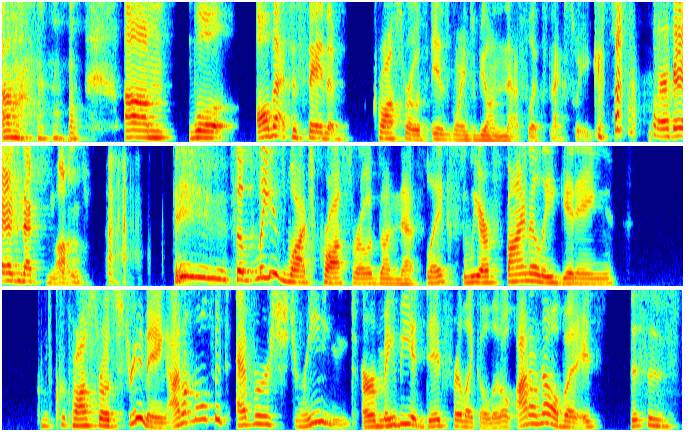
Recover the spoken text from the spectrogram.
Uh, um, well, all that to say that Crossroads is going to be on Netflix next week or next month. so please watch Crossroads on Netflix. We are finally getting Crossroads streaming. I don't know if it's ever streamed or maybe it did for like a little. I don't know, but it's this is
